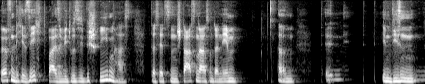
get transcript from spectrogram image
öffentliche Sichtweise, wie du sie beschrieben hast, dass jetzt ein staatsnahes Unternehmen ähm, in diesen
